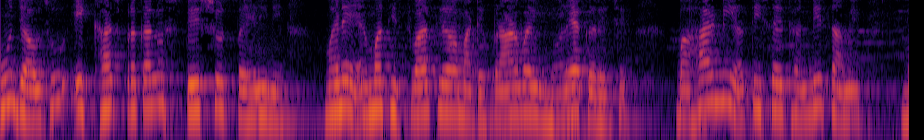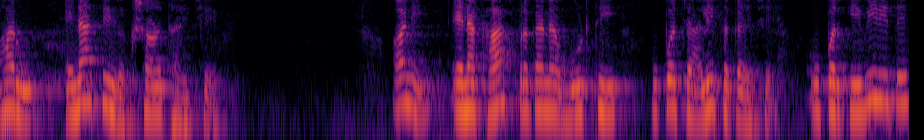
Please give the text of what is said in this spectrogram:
હું જાઉં છું એક ખાસ પ્રકારનું સ્પેસ શૂટ પહેરીને મને એમાંથી શ્વાસ લેવા માટે પ્રાણવાયુ મળ્યા કરે છે. બહારની અતિશય ઠંડી સામે મારું એનાથી રક્ષણ થાય છે. અને એના ખાસ પ્રકારના બૂટથી ઉપર ચાલી શકાય છે. ઉપર કેવી રીતે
